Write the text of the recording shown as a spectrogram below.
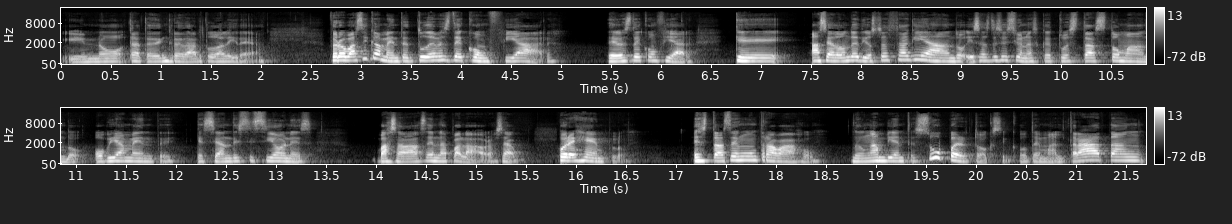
y no trate de enredar toda la idea. Pero básicamente tú debes de confiar, debes de confiar que hacia dónde Dios te está guiando y esas decisiones que tú estás tomando, obviamente, que sean decisiones basadas en la palabra. O sea, por ejemplo, estás en un trabajo de un ambiente súper tóxico, te maltratan,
